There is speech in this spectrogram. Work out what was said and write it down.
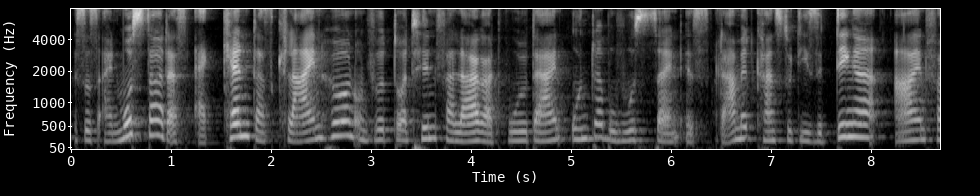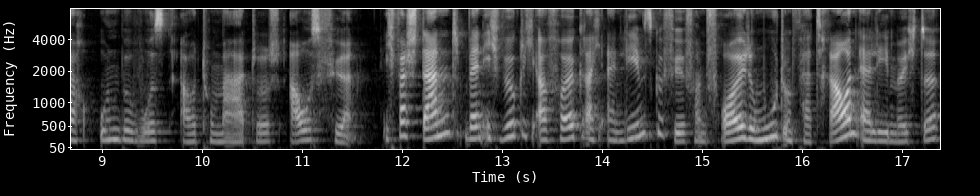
ist es ein Muster, das erkennt das Kleinhirn und wird dorthin verlagert, wo dein Unterbewusstsein ist. Damit kannst du diese Dinge einfach unbewusst automatisch ausführen. Ich verstand, wenn ich wirklich erfolgreich ein Lebensgefühl von Freude, Mut und Vertrauen erleben möchte,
